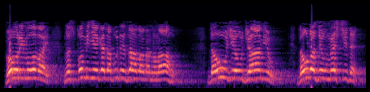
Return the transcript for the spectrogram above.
Govorimo ovaj, no spominje ga da bude zavanan Allahu, da uđe u džamiju, da ulaze u mešćide,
